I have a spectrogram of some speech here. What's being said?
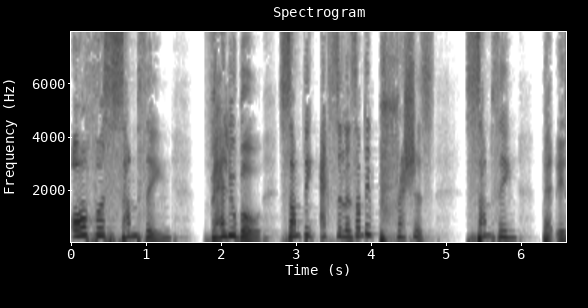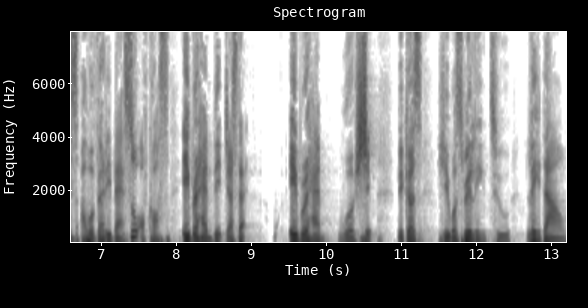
offer something valuable, something excellent, something precious, something that is our very best. So, of course, Abraham did just that. Abraham worshiped because he was willing to lay down,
